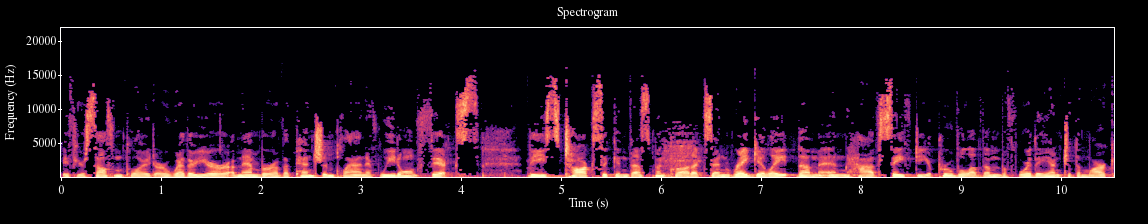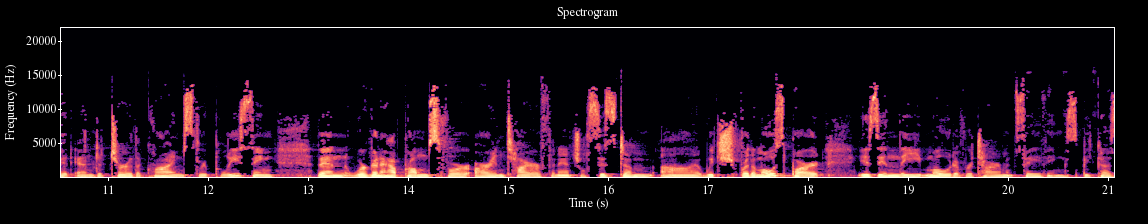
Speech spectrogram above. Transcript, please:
if you're self employed, or whether you're a member of a pension plan, if we don't fix these toxic investment products and regulate them and have safety approval of them before they enter the market and deter the crimes through policing, then we're going to have problems for our entire financial system, uh, which for the most part is in the mode of retirement savings because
